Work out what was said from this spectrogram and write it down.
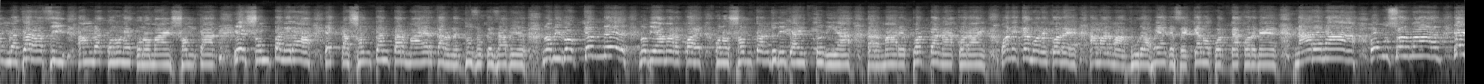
আমরা যারা আছি, আমরা কোনো না কোনো মায়ের সন্তান। এই সন্তানেরা একটা সন্তান তার মায়ের কারণে দুজকে যাবে। নবী গো, কেমনে? নবী আমার কয়, কোন সন্তান যদি দায়িত্ব নিয়া তার মারে পর্দা না করায়, অনেকে মনে করে, আমার মা বুড়া হয়ে গেছে, কেন পর্দা করবে? না রে না ও মুসলমান, এই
